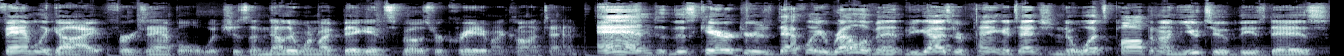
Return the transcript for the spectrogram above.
Family Guy, for example, which is another one of my big inspos for creating my content. And this character is definitely relevant if you guys are paying attention to what's popping on YouTube these days.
